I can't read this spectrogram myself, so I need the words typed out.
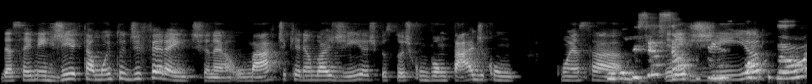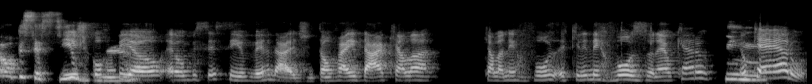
dessa energia que está muito diferente, né? O Marte querendo agir, as pessoas com vontade, com, com essa Obsessão, energia. Escorpião é obsessivo. E escorpião né? é obsessivo, verdade. Então vai dar aquela, aquela nervoso, aquele nervoso, né? Eu quero, Sim. eu quero.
